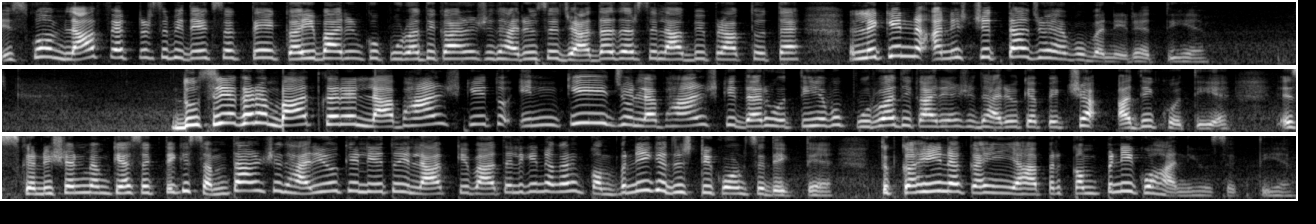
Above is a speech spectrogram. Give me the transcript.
इसको हम लाभ फैक्टर से भी देख सकते हैं। कई बार इनको पूर्वाधिकार अंशधारियों से ज़्यादा दर से लाभ भी प्राप्त होता है, लेकिन अनिश्चितता जो है, वो बनी रहती है। दूसरी, अगर हम बात करें लाभांश की तो इनकी जो लाभांश की दर होती है, वो पूर्वाधिकारी अंशधारियों की अपेक्षा अधिक होती है। इस कंडीशन में हम कह सकते हैं कि समता अंशधारियों के लिए तो ये लाभ की बात है, लेकिन अगर हम कंपनी के दृष्टिकोण से देखते हैं तो कहीं ना कहीं यहाँ पर कंपनी को हानि हो सकती है।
